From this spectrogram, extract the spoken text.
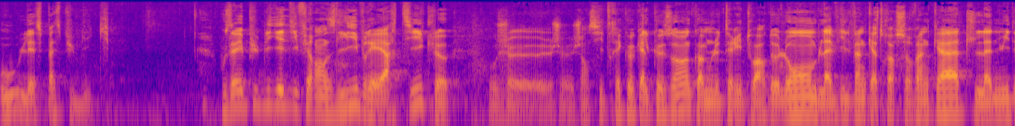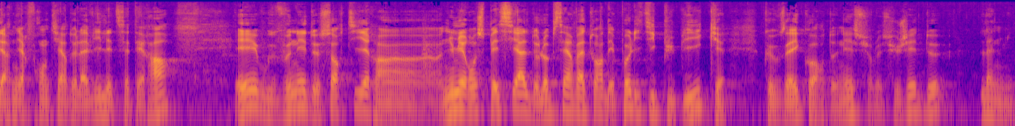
ou l'espace public. Vous avez publié différents livres et articles, où je- je- j'en citerai que quelques-uns, comme Le territoire de l'ombre, La ville 24 heures sur 24, La nuit dernière frontière de la ville, etc. Et vous venez de sortir un, numéro spécial de l'Observatoire des politiques publiques que vous avez coordonné sur le sujet de la nuit.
